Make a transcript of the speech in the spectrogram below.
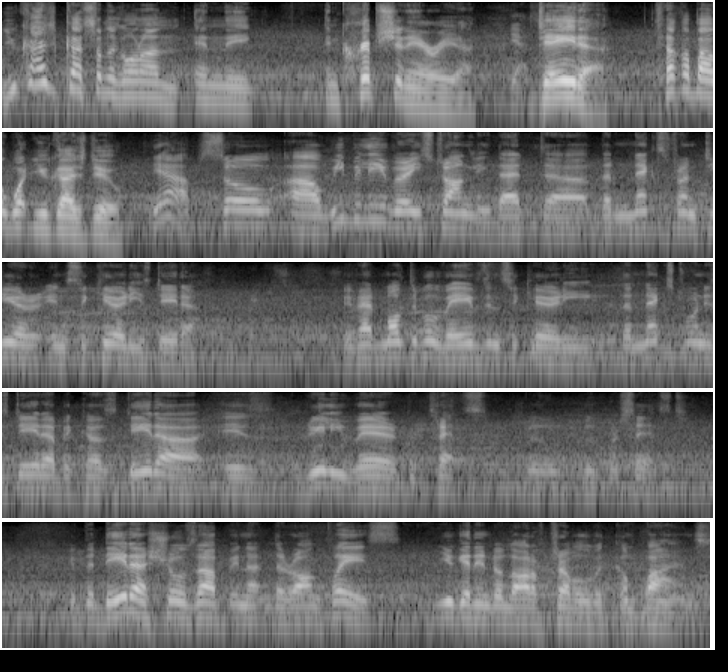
You guys got something going on in the encryption area, yes. data. Talk about what you guys do. Yeah, so uh, we believe very strongly that uh, the next frontier in security is data. We've had multiple waves in security. The next one is data because data is really where the threats will, will persist. If the data shows up in, a, in the wrong place, you get into a lot of trouble with compliance.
